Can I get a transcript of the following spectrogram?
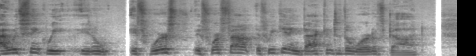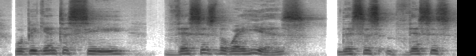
I would think we, you know, if we're if we're found if we're getting back into the Word of God, we'll begin to see this is the way He is. This is this is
